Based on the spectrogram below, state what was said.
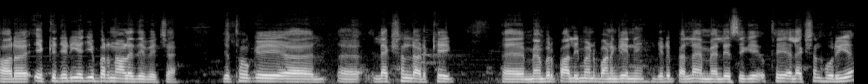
ਔਰ ਇੱਕ ਜਿਹੜੀ ਹੈ ਜੀ ਬਰਨਾਲੇ ਦੇ ਵਿੱਚ ਹੈ, ਜਿੱਥੋਂ ਕਿ ਇਲੈਕਸ਼ਨ ਲੜ ਕੇ ਮੈਂਬਰ ਪਾਰਲੀਮੈਂਟ ਬਣ ਗਏ ਨੇ, ਜਿਹੜੇ ਪਹਿਲਾਂ ਐਮਐਲਏ ਸੀਗੇ, ਉੱਥੇ ਇਲੈਕਸ਼ਨ ਹੋ ਰਹੀ ਹੈ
